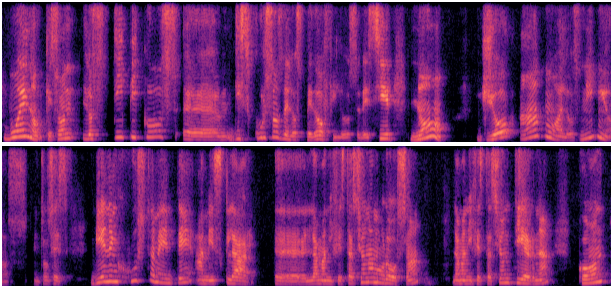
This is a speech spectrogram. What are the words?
Bueno, que son los típicos eh, discursos de los pedófilos, de decir, no, yo amo a los niños. Entonces, vienen justamente a mezclar eh, la manifestación amorosa, la manifestación tierna, con,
